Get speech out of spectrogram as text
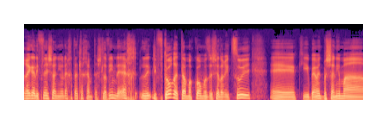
רגע לפני שאני הולך לתת לכם את השלבים לאיך לפתור את המקום הזה של הריצוי, אה, כי באמת בשנים, ה...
